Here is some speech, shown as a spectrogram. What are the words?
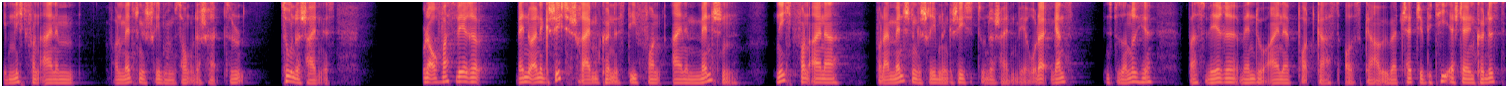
eben nicht von einem von Menschen geschriebenen Song zu, zu unterscheiden ist? Oder auch was wäre, wenn du eine Geschichte schreiben könntest, die von einem Menschen nicht von einer von einem Menschen geschriebenen Geschichte zu unterscheiden wäre? Oder ganz insbesondere hier, was wäre, wenn du eine Podcast-Ausgabe über ChatGPT erstellen könntest,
